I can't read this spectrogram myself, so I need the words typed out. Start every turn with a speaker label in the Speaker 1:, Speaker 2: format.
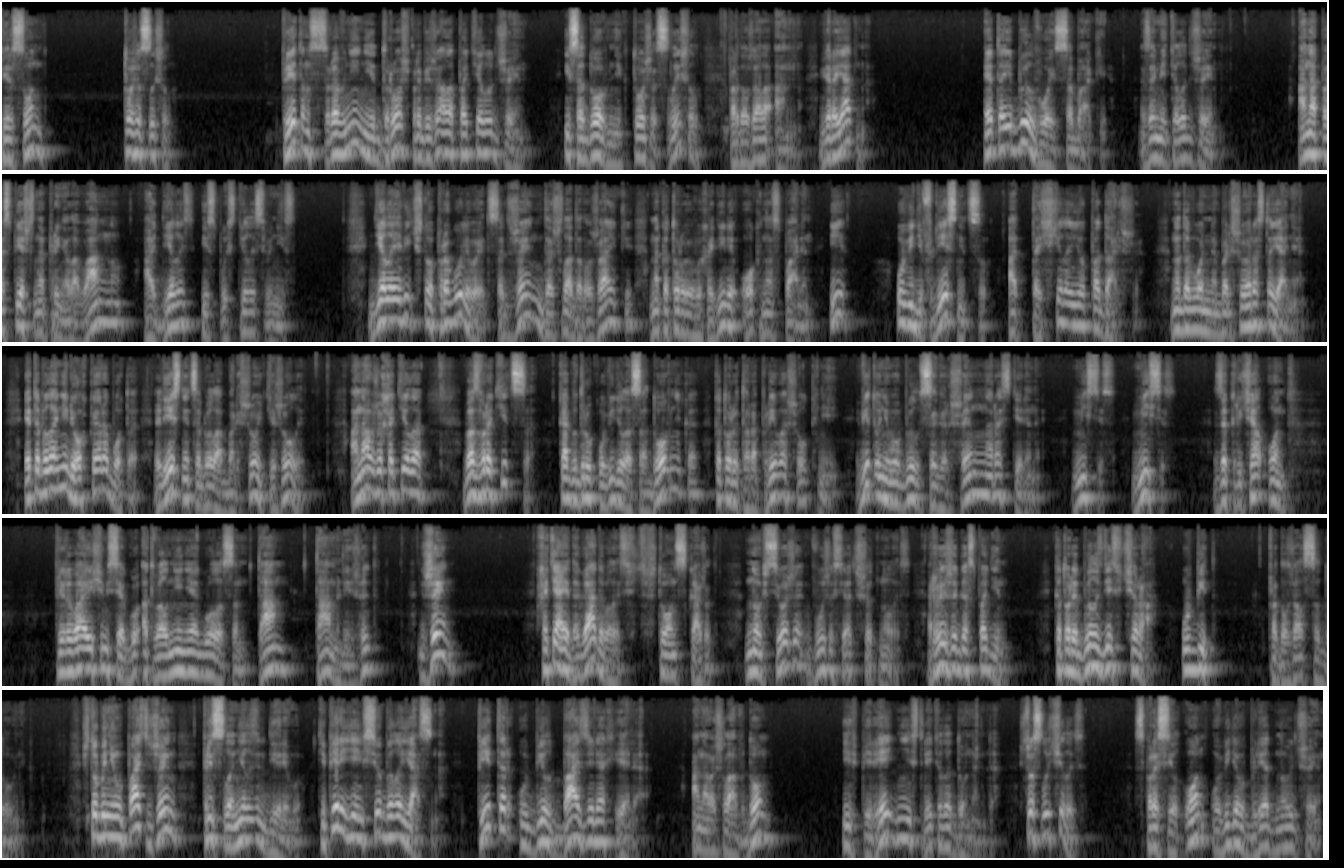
Speaker 1: Персон тоже слышал. При этом сравнении дрожь пробежала по телу Джейн. И садовник тоже слышал, продолжала Анна. Вероятно, это и был вой собаки, заметила Джейн. Она поспешно приняла ванну, оделась и спустилась вниз. Делая вид, что прогуливается, Джейн дошла до лужайки, на которую выходили окна спален, и, увидев лестницу, оттащила ее подальше, на довольно большое расстояние. Это была нелегкая работа, лестница была большой, тяжелой. Она уже хотела возвратиться, как вдруг увидела садовника, который торопливо шел к ней. Вид у него был совершенно растерянный. «Миссис, миссис!» – закричал он прерывающимся от волнения голосом. «Там, там лежит Джейн!» Хотя и догадывалась, что он скажет, но все же в ужасе отшатнулась. «Рыжий господин, который был здесь вчера, убит!» – продолжал садовник. Чтобы не упасть, Джейн прислонилась к дереву. Теперь ей все было ясно. Питер убил Базиля Хеля. Она вошла в дом и в передней встретила Дональда. «Что случилось?» – спросил он, увидев бледную Джейн.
